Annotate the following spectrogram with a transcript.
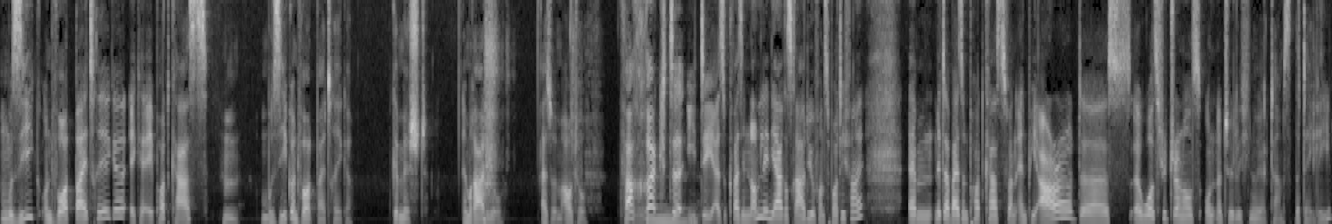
Musik und Wortbeiträge, aka Podcasts, hm, Musik und Wortbeiträge. Gemischt. Im Radio. Also im Auto. Verrückte Idee. Also quasi nonlineares Radio von Spotify. Ähm, mit dabei sind Podcasts von NPR, des äh, Wall Street Journals und natürlich New York Times, The Daily.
